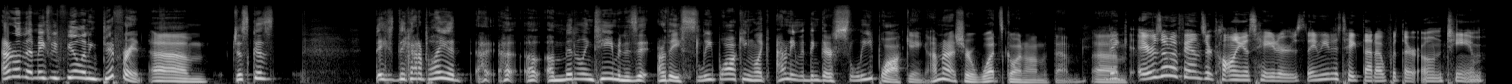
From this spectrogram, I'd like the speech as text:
I don't know if that makes me feel any different. Um, just because they they got to play a, a a- a middling team, and is it are they sleepwalking? Like I don't even think they're sleepwalking. I'm not sure what's going on with them. Um, Like, Arizona fans are calling us haters. They need to take that up with their own team.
